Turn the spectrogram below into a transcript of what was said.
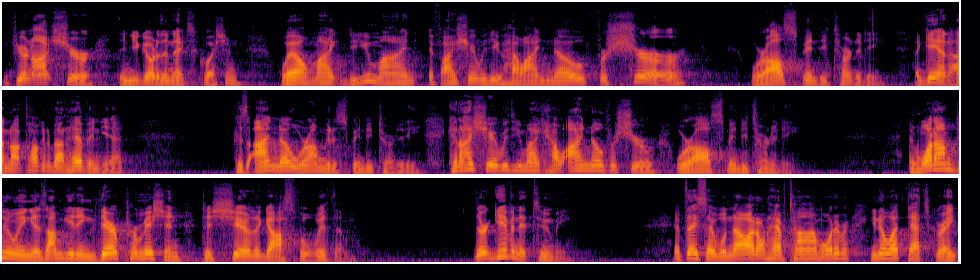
If you're not sure, then you go to the next question well, Mike, do you mind if I share with you how I know for sure where I'll spend eternity? Again, I'm not talking about heaven yet because I know where I'm going to spend eternity. Can I share with you, Mike, how I know for sure where I'll spend eternity? And what I'm doing is I'm getting their permission to share the gospel with them. They're giving it to me. If they say, well, no, I don't have time or whatever, you know what? That's great.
